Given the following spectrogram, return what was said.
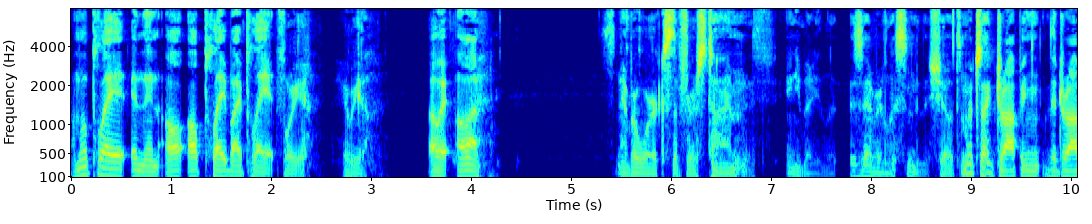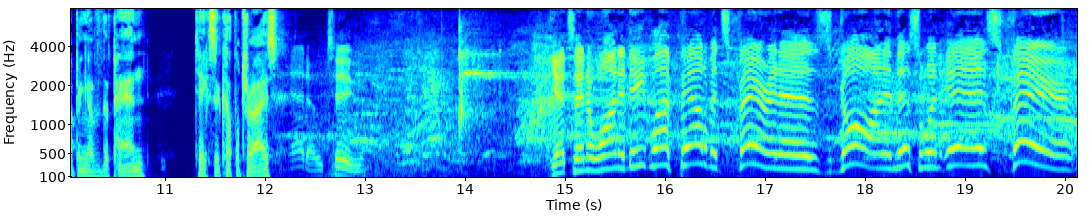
I'm gonna play it and then I'll I'll play by play it for you. Here we go. Oh wait, hold on. This never works the first time. If anybody has ever listened to the show, it's much like dropping the dropping of the pen. Takes a couple tries. Head 0-2. Gets into one to deep left field. If it's fair, it is gone, and this one is fair.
